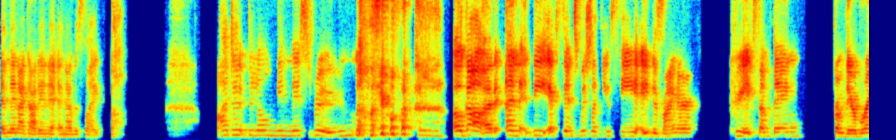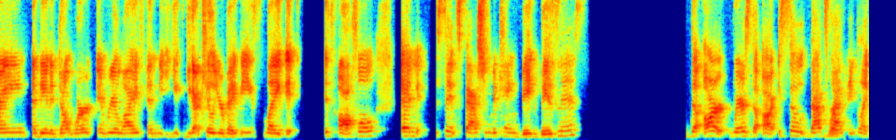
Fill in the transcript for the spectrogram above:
And then I got in it and I was like, oh, I don't belong in this room. oh God. And the extent to which like you see a designer create something from their brain and then it don't work in real life and you, you got to kill your babies. Like it, it's awful. And since fashion became big business, the art, where's the art? So that's right. why I think like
